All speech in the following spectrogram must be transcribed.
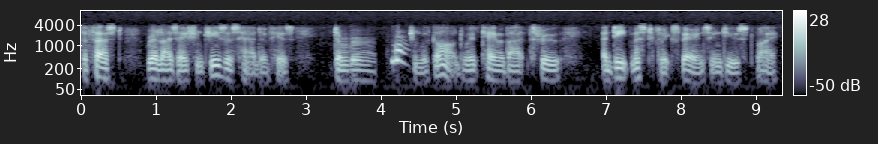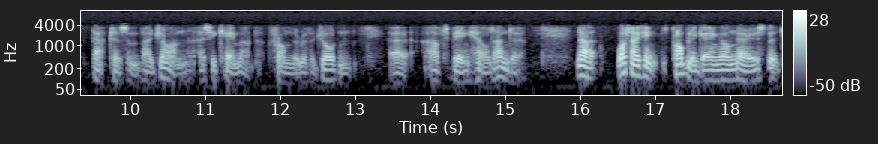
The first realization Jesus had of his direction with God came about through a deep mystical experience induced by baptism by John as he came up from the River Jordan uh, after being held under. Now, what I think is probably going on there is that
